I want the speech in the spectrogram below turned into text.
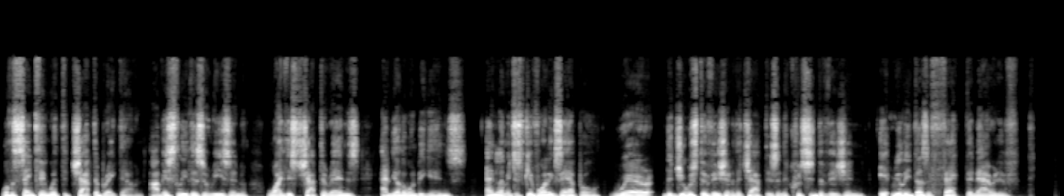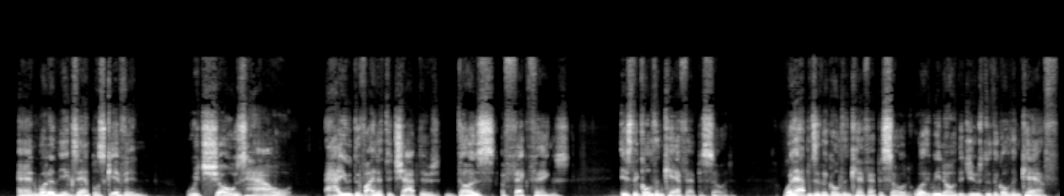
Well, the same thing with the chapter breakdown. Obviously, there's a reason why this chapter ends and the other one begins. And let me just give one example where the Jewish division of the chapters and the Christian division, it really does affect the narrative. And one of the examples given, which shows how, how you divide it to chapters does affect things, is the golden calf episode. What happens in the golden calf episode? Well, we know the Jews do the golden calf.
